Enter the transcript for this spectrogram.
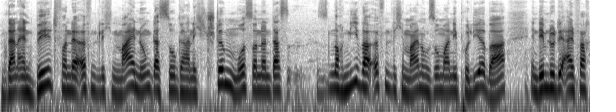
dann ein Bild von der öffentlichen Meinung, das so gar nicht stimmen muss, sondern das noch nie war öffentliche Meinung so manipulierbar, indem du dir einfach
